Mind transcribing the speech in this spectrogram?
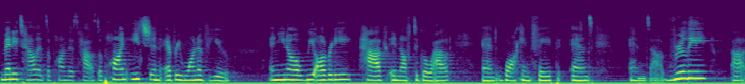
many talents upon this house, upon each and every one of you. And you know, we already have enough to go out and walk in faith and and uh, really uh,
